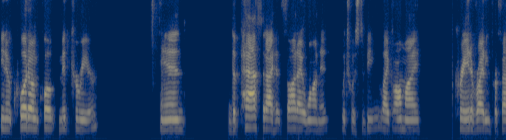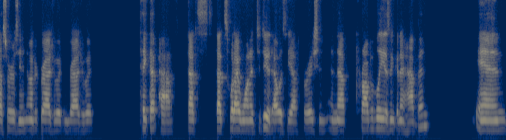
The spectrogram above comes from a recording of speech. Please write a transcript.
you know, quote unquote mid career, and the path that I had thought I wanted, which was to be like all my creative writing professors in undergraduate and graduate, take that path. That's that's what I wanted to do. That was the aspiration, and that probably isn't going to happen. And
